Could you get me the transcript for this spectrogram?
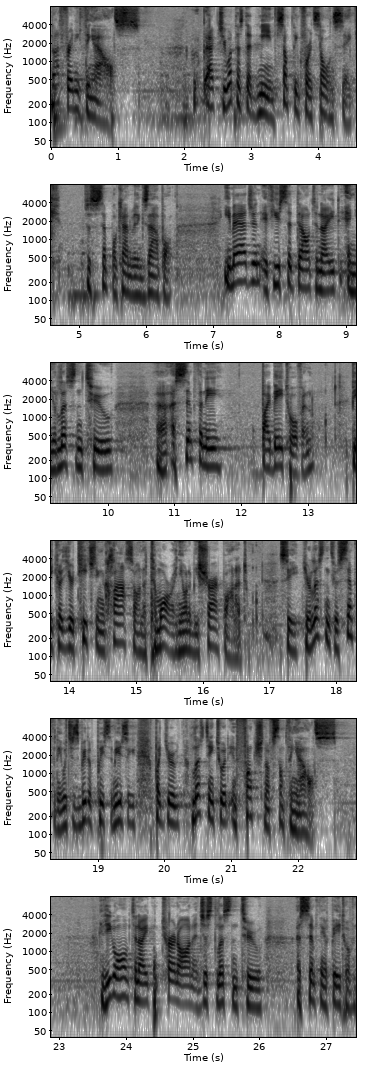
not for anything else. Actually, what does that mean? Something for its own sake. Just a simple kind of an example. Imagine if you sit down tonight and you listen to uh, a symphony by Beethoven because you're teaching a class on it tomorrow and you want to be sharp on it. See, you're listening to a symphony, which is a beautiful piece of music, but you're listening to it in function of something else. If you go home tonight and turn on and just listen to a symphony of Beethoven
